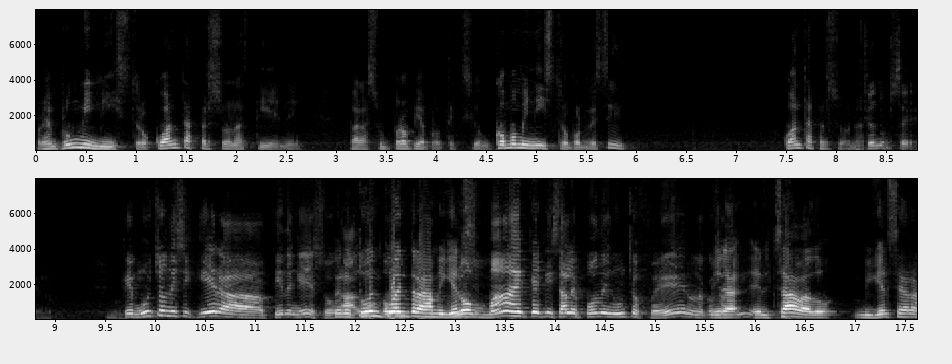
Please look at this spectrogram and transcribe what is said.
por ejemplo, un ministro, ¿cuántas personas tiene para su propia protección? Como ministro, por decir. ¿Cuántas personas? Yo no sé. Que muchos ni siquiera tienen eso. Pero tú encuentras a Miguel- Lo más es que quizás le ponen un chofer, una cosa Mira, así. el sábado Miguel Seara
